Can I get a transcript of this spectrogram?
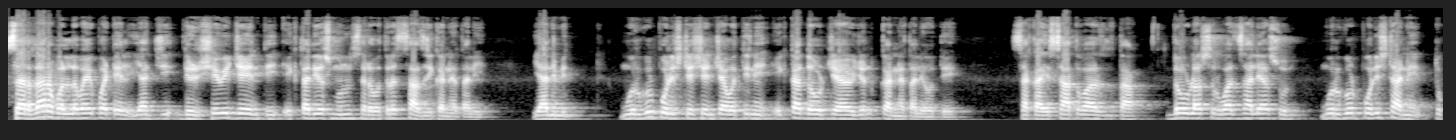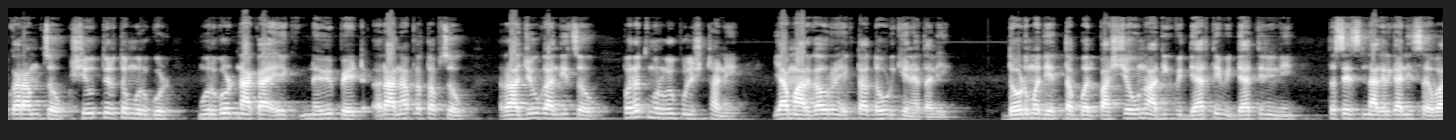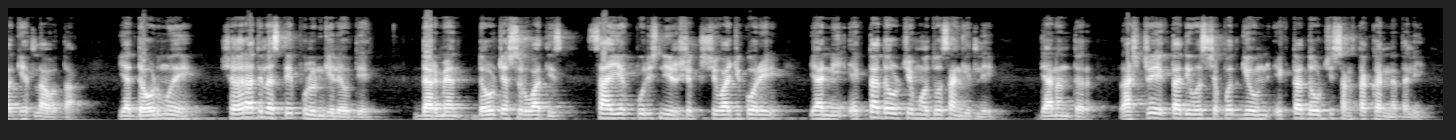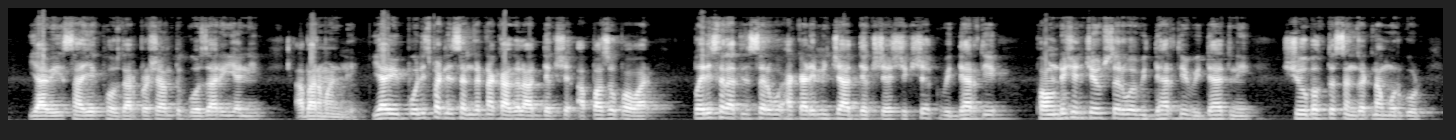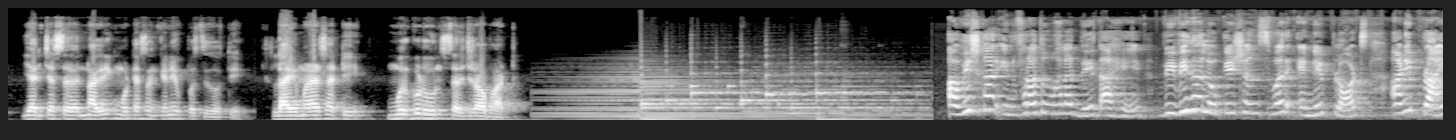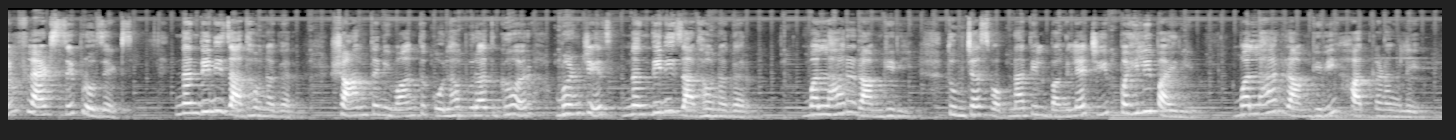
सरदार वल्लभभाई पटेल यांची दीडशेवी जयंती एकता दिवस म्हणून सर्वत्र साजरी करण्यात आली. यानिमित्त मुरगूर पोलीस स्टेशनच्या वतीने एकता दौडचे आयोजन करण्यात आले होते. सकाळी सात वाजता दौडला सुरुवात झाली असून मुरगूड पोलीस ठाणे तुकाराम चौक शिवतीर्थ मुरगूड मुरगूड नाका एक नवी पेठ राणा प्रताप चौक राजीव गांधी चौक परत मुरगूड पोलीस ठाणे या मार्गावरून एकता दौड घेण्यात आली. दौडमध्ये तब्बल पाचशेहून अधिक विद्यार्थी विद्यार्थिनींनी तसेच नागरिकांनी सहभाग घेतला होता. या दौडमुळे शहरातील रस्ते फुलून गेले होते. दरम्यान दौडच्या सुरुवातीस सहाय्यक पोलीस निरीक्षक शिवाजी कोरे यांनी एकता दौडचे महत्त्व सांगितले. त्यानंतर राष्ट्रीय एकता दिवस शपथ घेऊन एकता दौडची सांगता करण्यात आली. यावेळी सहाय्यक फौजदार प्रशांत गोजारी यांनी आभार मानले. यावेळी पोलीस पाटील संघटना कागला अध्यक्ष अप्पासो पवार परिसरातील सर्व अकॅडमीचे अध्यक्ष शिक्षक विद्यार्थी फाउंडेशनचे सर्व विद्यार्थी विद्यार्थिनी शिवभक्त संघटना मुरगुड यांच्यासह नागरिक मोठ्या संख्येने उपस्थित होते. लाईव्ह मराठीसाठी मुरगुडहून सर्जराव भाट. आविष्कार इन्फ्रा तुम्हाला देत आहे विविध लोकेशन्सवर एन ए प्लॉट्स आणि प्राईम फ्लॅट्सचे प्रोजेक्ट्स. नंदिनी जाधव नगर शांत निवांत कोल्हापुरात घर म्हणजेच नंदिनी जाधव नगर मल्हार रामगिरी. तुमच्या स्वप्नातील बंगल्याची पहिली पायरी. मल्हार रामगिरी हातकणंगले.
